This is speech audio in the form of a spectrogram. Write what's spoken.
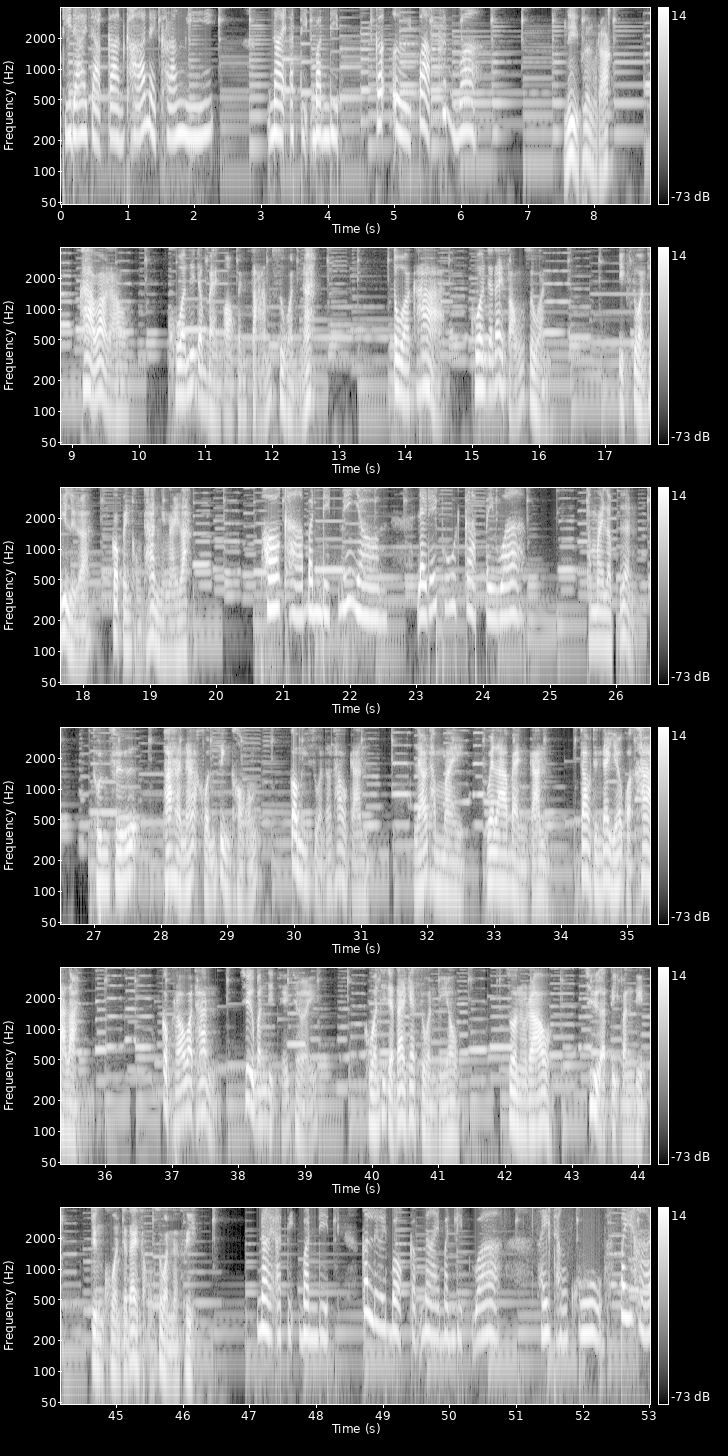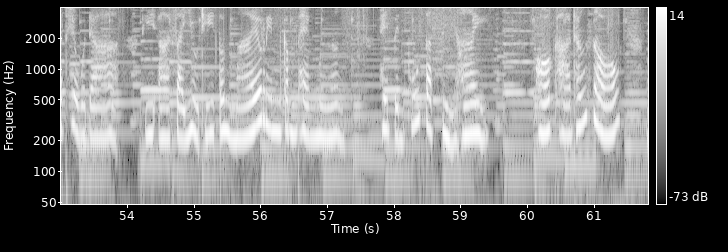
ที่ได้จากการค้าในครั้งนี้ นายอติบัณฑิตก็เอ่ยปากขึ้นว่า นี่เพื่อนรัก ข้าว่าเราควรที่จะแบ่งออกเป็นสามส่วนนะ ตัวข้าควรจะได้สองส่วน อีกส่วนที่เหลือก็เป็นของท่านยังไงล่ะ พ่อค้าบัณฑิตไม่ยอม และได้พูดกลับไปว่าทำไมล่ะเพื่อน ทุนซื้อพาหนะขนสิ่งของก็มีส่วนเท่าๆกัน แล้วทำไมเวลาแบ่งกัน เจ้าจึงได้เยอะกว่าข้าล่ะ ก็เพราะว่าท่านชื่อบัณฑิตเฉยๆ ควรที่จะได้แค่ส่วนเดียว ส่วนเรา ชื่ออติบัณฑิต จึงควรจะได้สองส่วนนะสิ นายอติบัณฑิตก็เลยบอกกับนายบัณฑิตว่า ให้ทั้งคู่ไปหาเทวดา ที่อาศัยอยู่ที่ต้นไม้ริมกำแพงเมือง ให้เป็นผู้ตัดสินให้พอขาทั้งสอง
